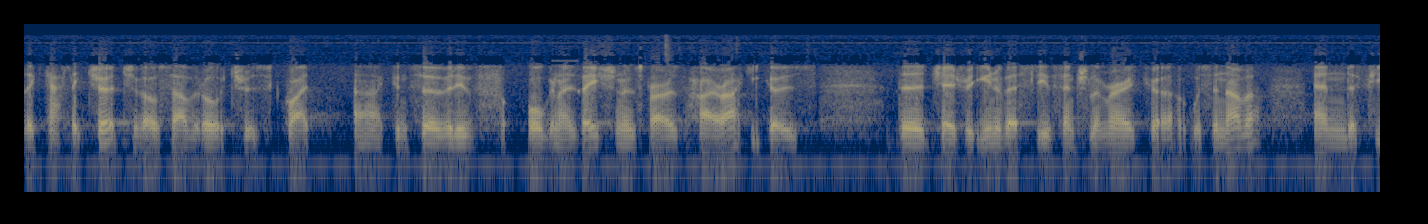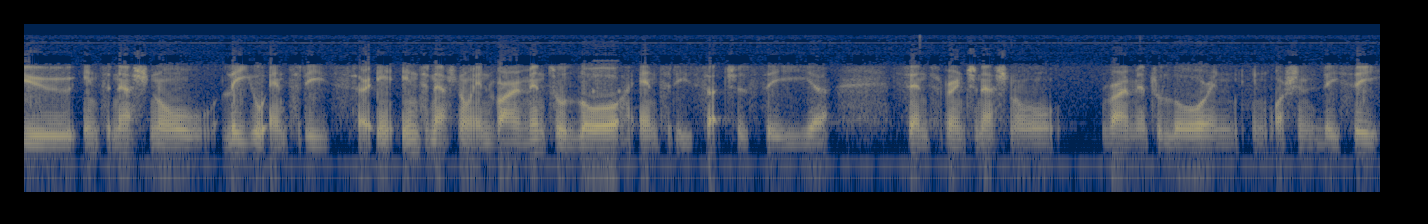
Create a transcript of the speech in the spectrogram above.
the Catholic Church of El Salvador, which is quite a conservative organization as far as the hierarchy goes. The Jesuit University of Central America was another and a few international legal entities, so international environmental law entities such as the uh, Center for International Environmental Law in, in Washington, D.C.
